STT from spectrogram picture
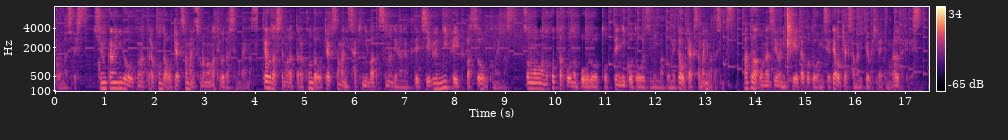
く同じです。瞬間移動を行ったら今度はお客様にそのまま手を出してもらいます。手を出してもらったら今度はお客様に先に渡すのではなくて自分にフェイクパスを行います。そのまま残った方のボールを取って2個同時にまとめてお客様に渡します。あとは同じように消えたことを見せてお客様に手を開いてもらうだけです。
